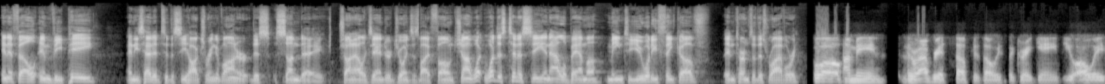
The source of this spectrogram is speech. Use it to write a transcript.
NFL MVP, and he's headed to the Seahawks Ring of Honor this Sunday. Shaun Alexander joins us by phone. Shaun, what, what does Tennessee and Alabama mean to you? What do you think of in terms of this rivalry? Well, I mean, the rivalry itself is always a great game. You always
